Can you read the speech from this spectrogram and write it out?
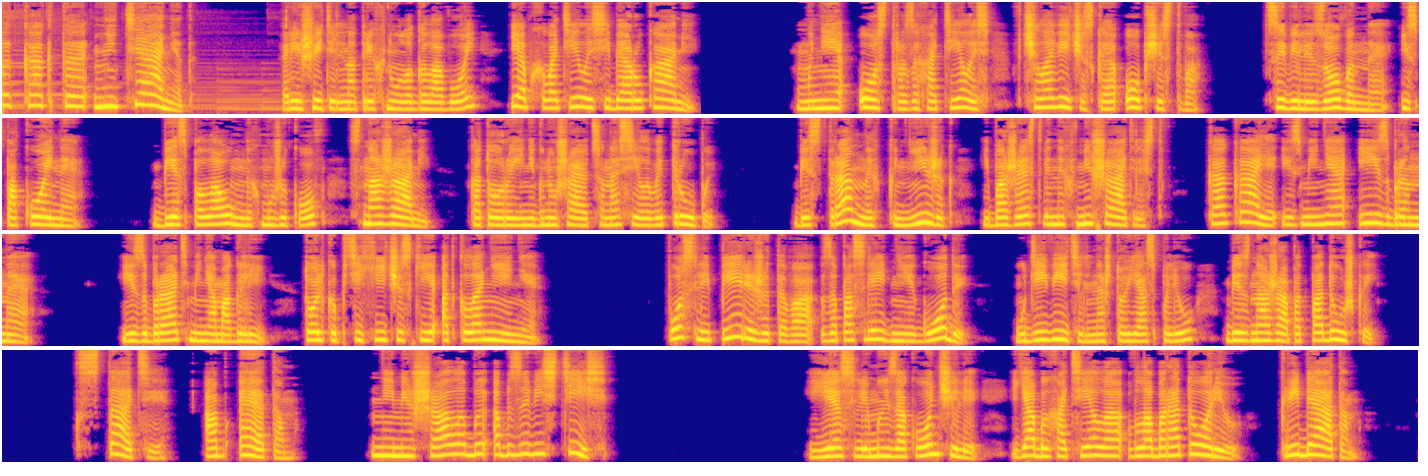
что-то как-то не тянет. Решительно тряхнула головой и обхватила себя руками. Мне остро захотелось в человеческое общество, цивилизованное и спокойное, без полоумных мужиков с ножами, которые не гнушаются насиловать трупы, без странных книжек и божественных вмешательств. Какая из меня избранная? Избрать меня могли только психические отклонения. После пережитого за последние годы удивительно, что я сплю без ножа под подушкой. Кстати, об этом не мешало бы обзавестись. Если мы закончили, я бы хотела в лабораторию, к ребятам.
